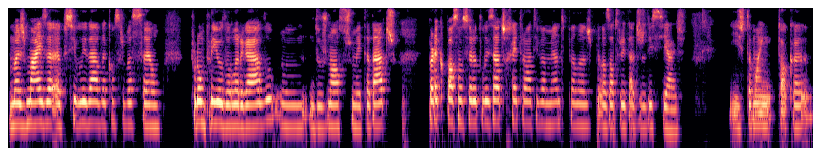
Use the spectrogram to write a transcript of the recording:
mas mais a, a possibilidade da conservação por um período alargado um, dos nossos metadados para que possam ser utilizados retroativamente pelas, pelas autoridades judiciais. E isto também toca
